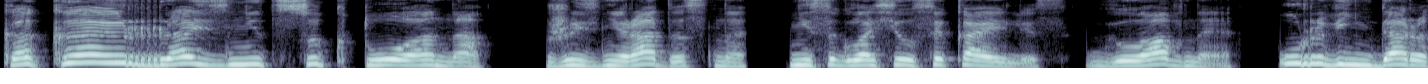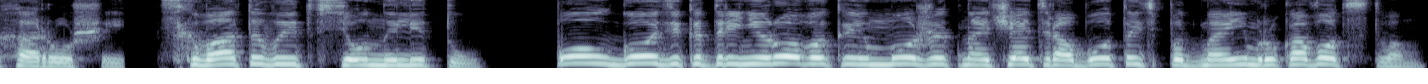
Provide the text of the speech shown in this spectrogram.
Какая разница, кто она? Жизнерадостно не согласился Кайлис. Главное, уровень дара хороший, схватывает все на лету. Полгодика тренировок и может начать работать под моим руководством.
